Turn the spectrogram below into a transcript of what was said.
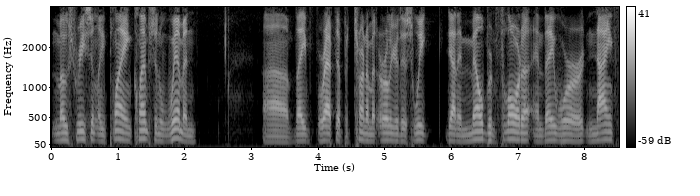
most recently playing Clemson women. Uh, they wrapped up a tournament earlier this week down in Melbourne, Florida, and they were ninth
